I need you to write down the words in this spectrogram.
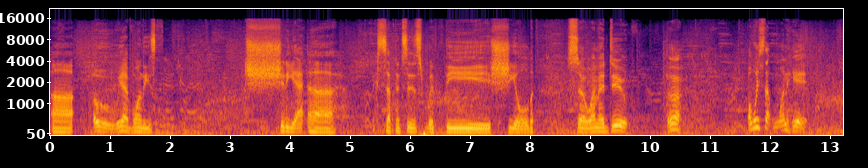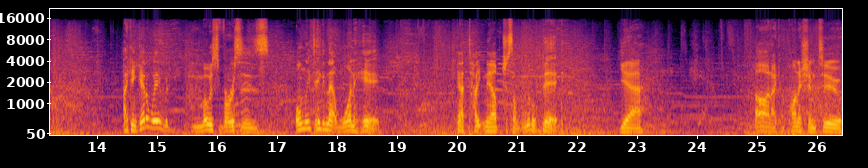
Uh, oh, we have one of these shitty uh, acceptances with the shield. So what I'm gonna do... Ugh. Always that one hit. I can get away with most verses only taking that one hit. Gotta tighten it up just a little bit. Yeah. Oh, and I can punish him too.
